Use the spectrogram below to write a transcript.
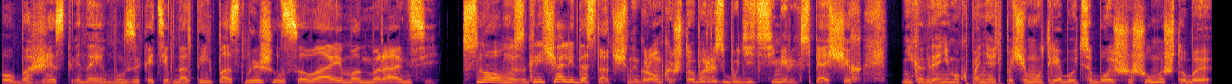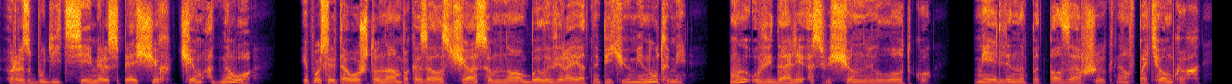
о, божественная музыка темноты, послышался лай Монмаранси. Снова мы закричали достаточно громко, чтобы разбудить семерых спящих. Никогда не мог понять, почему требуется больше шума, чтобы разбудить семеро спящих, чем одного. И после того, что нам показалось часом, но было, вероятно, пятью минутами, мы увидали освещенную лодку, медленно подползавшую к нам в потемках —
